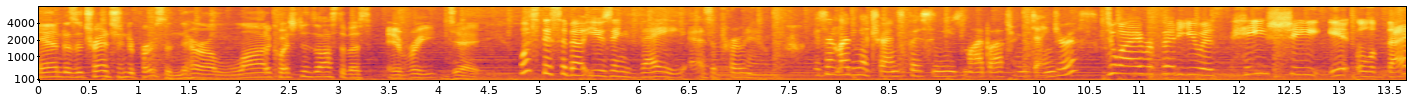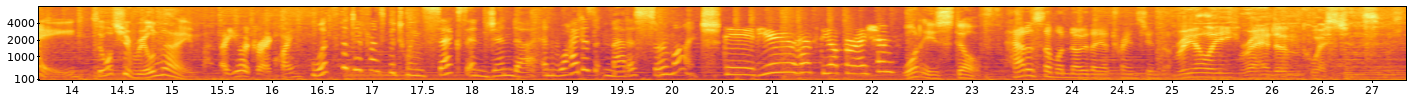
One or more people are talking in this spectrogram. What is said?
And as a transgender person, there are a lot of questions asked of us every day. What's this about using they as a pronoun? Isn't letting a trans person use my bathroom dangerous? Do I refer to you as he, she, it, or they? So, what's your real name? Are you a drag queen? What's the difference between sex and gender, and why does it matter so much? Did you have the operation? What is stealth? How does someone know they are transgender? Really random questions.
